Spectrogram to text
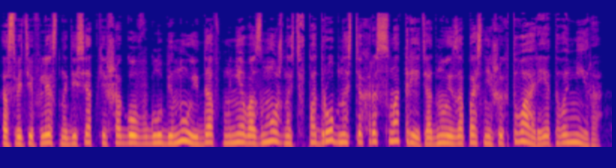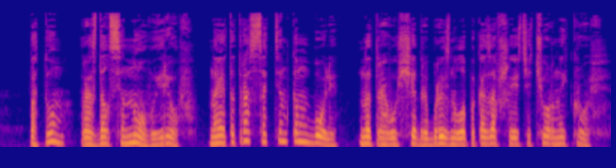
осветив лес на десятки шагов в глубину и дав мне возможность в подробностях рассмотреть одну из опаснейших тварей этого мира. Потом раздался новый рев, на этот раз с оттенком боли. На траву щедро брызнула показавшаяся черной кровь.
